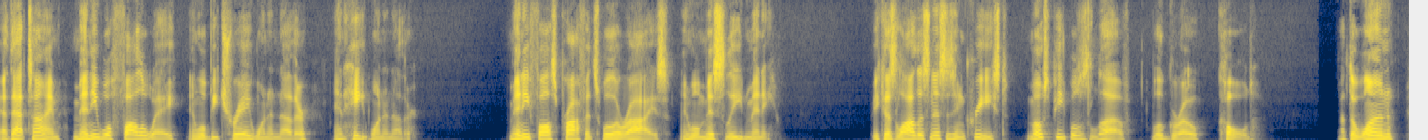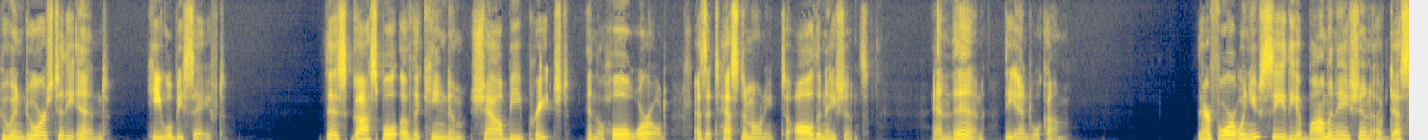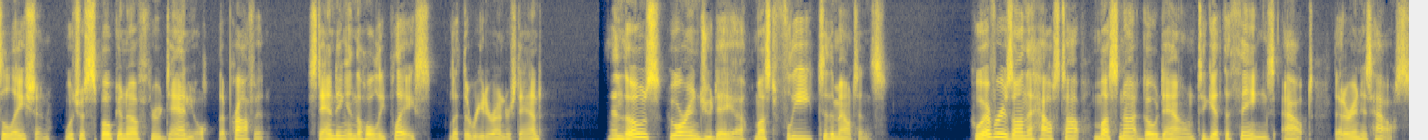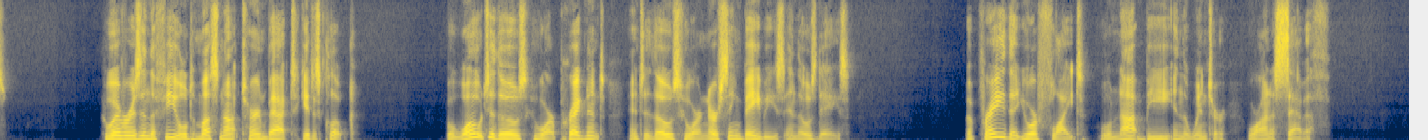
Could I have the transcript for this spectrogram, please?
At that time, many will fall away and will betray one another and hate one another. Many false prophets will arise and will mislead many. Because lawlessness is increased, most people's love will grow cold. But the one who endures to the end, he will be saved. This gospel of the kingdom shall be preached in the whole world as a testimony to all the nations, and then the end will come. Therefore, when you see the abomination of desolation, which was spoken of through Daniel the prophet, standing in the holy place, let the reader understand, then those who are in Judea must flee to the mountains. Whoever is on the housetop must not go down to get the things out that are in his house. Whoever is in the field must not turn back to get his cloak. But woe to those who are pregnant and to those who are nursing babies in those days. But pray that your flight will not be in the winter or on a Sabbath.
